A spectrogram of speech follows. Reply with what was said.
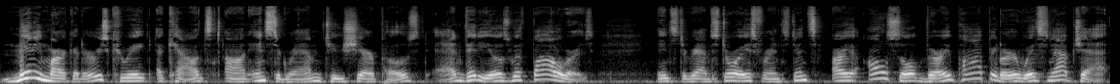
Many marketers create accounts on Instagram to share posts and videos with followers. Instagram stories, for instance, are also very popular with Snapchat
